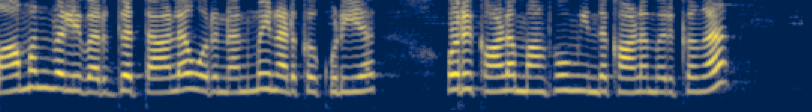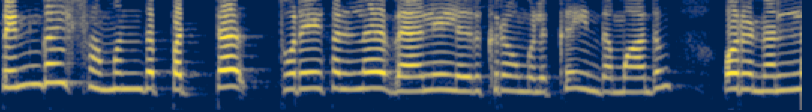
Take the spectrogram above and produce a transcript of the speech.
மாமன் வழி வர்க்கத்தால் ஒரு நன்மை நடக்கக்கூடிய ஒரு காலமாகவும் இந்த காலம் இருக்குங்க. பெண்கள் சம்மந்தப்பட்ட துறைகளில் வேலையில் இருக்கிறவங்களுக்கு இந்த மாதம் ஒரு நல்ல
